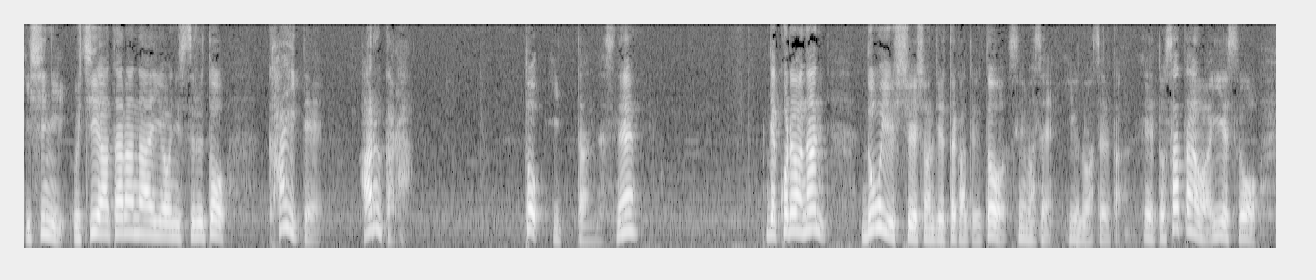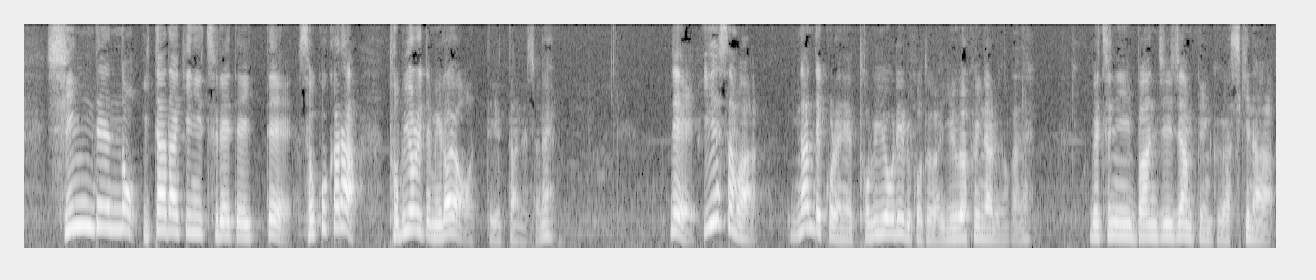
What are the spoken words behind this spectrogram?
石に打ち当たらないようにすると書いてあるから。と言ったんですね。でこれは何どういうシチュエーションで言ったかというとすみません言うの忘れた、えーと、サタンはイエスを神殿の頂に連れて行ってそこから飛び降りてみろよって言ったんですよねでイエス様はなんでこれね飛び降りることが誘惑になるのかね別にバンジージャンピングが好きな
